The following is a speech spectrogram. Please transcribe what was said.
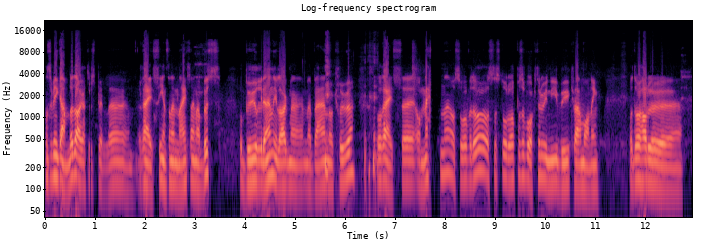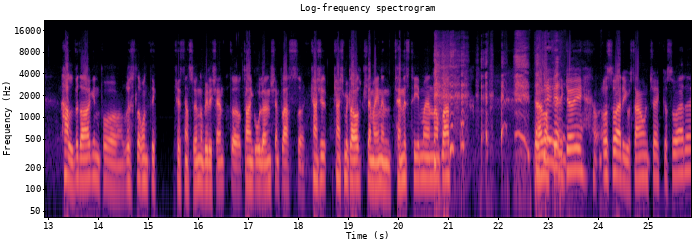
sånn som i gamle dager, at du spiller reise i en sånn nightliner-buss og bor i den i lag med, med band og crewet. Og reiser om nettene og sover da. Og så står du opp og så våkner du i en ny by hver morgen. Og da har du uh, halve dagen på å rusle rundt i Kristiansund og bli litt kjent og ta en god lunsj en plass. Kanskje, kanskje, vi klarer å klemme inn en tennistime en eller annen plass. Det har vært jeg... gøy. Og så er det jo soundcheck, og så er, det,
